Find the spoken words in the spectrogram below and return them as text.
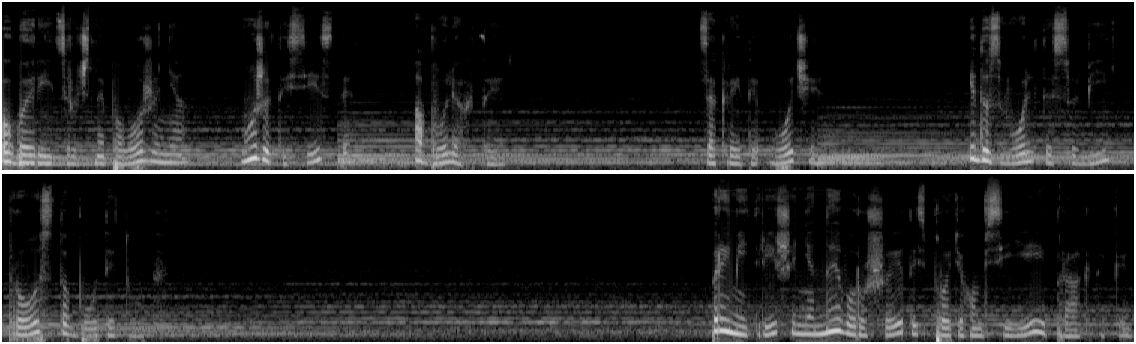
Оберіть зручне положення, можете сісти або лягти. Закрийте очі і дозвольте собі просто бути тут. Прийміть рішення не ворушитись протягом всієї практики.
